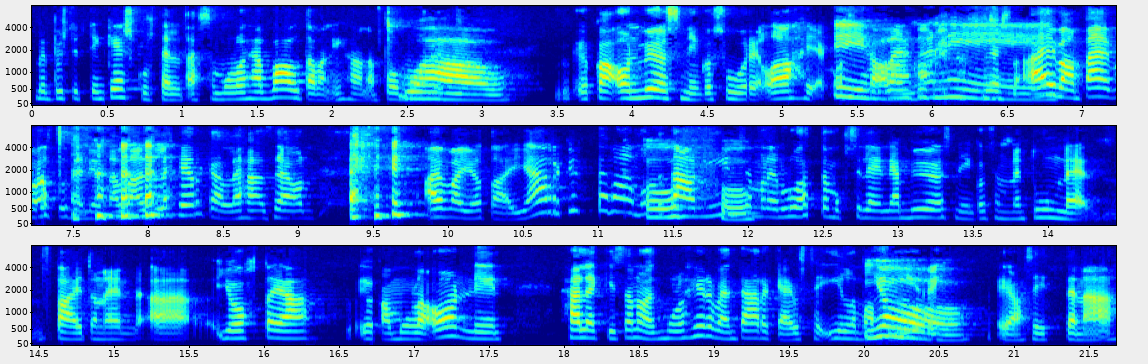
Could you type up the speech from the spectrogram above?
me pystyttiin keskustelemaan tässä, mulla on ihan valtavan ihana pomo wow. nyt, joka on myös niin suuri lahja, koska Ihana, olen niin. myös aivan päinvastaisen ja tällaiselle herkällehän se on aivan jotain järkyttävää, mutta uh-huh. tämä on niin semmoinen luottamuksellinen ja myös niin semmoinen tunnetaitoinen äh, johtaja, joka mulla on, niin hänellekin sanoin, että mulla on hirveän tärkeä just se ilmapiiri Joo. ja sitten nämä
